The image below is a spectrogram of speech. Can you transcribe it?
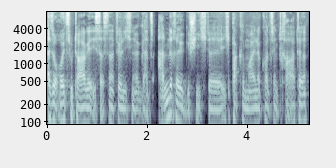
Also heutzutage ist das natürlich eine ganz andere Geschichte. Ich packe meine Konzentrate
